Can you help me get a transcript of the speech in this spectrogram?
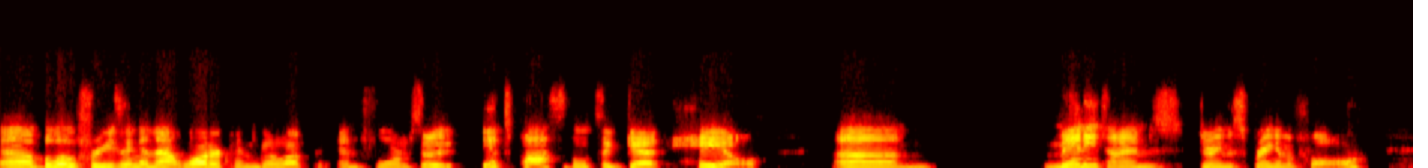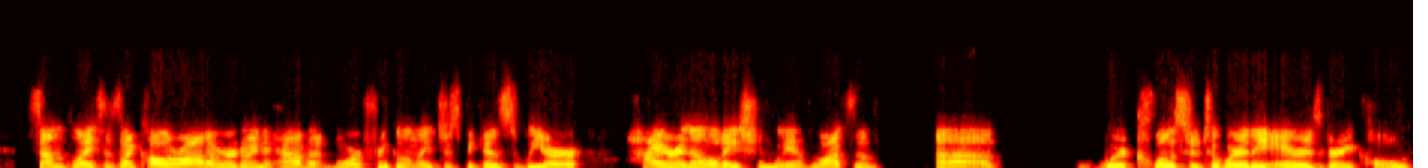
uh, below freezing and that water can go up and form. So it's possible to get hail um, many times during the spring and the fall. Some places like Colorado are going to have it more frequently just because we are higher in elevation. We have lots of, uh, we're closer to where the air is very cold.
